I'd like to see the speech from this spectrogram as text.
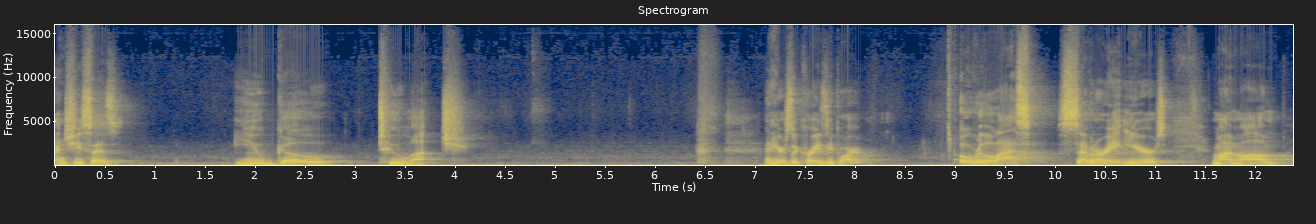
And she says, You go too much. and here's the crazy part over the last seven or eight years, my mom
